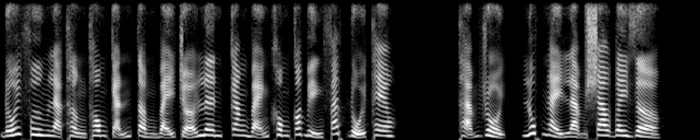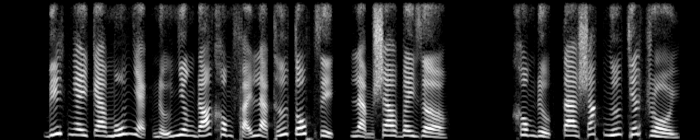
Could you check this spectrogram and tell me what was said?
Đối phương là thần thông cảnh tầm 7 trở lên, căn bản không có biện pháp đuổi theo. Thảm rồi, lúc này làm sao bây giờ? Biết ngay ca múa nhạc nữ nhân đó không phải là thứ tốt gì, làm sao bây giờ? Không được, ta sắp ngứa chết rồi.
